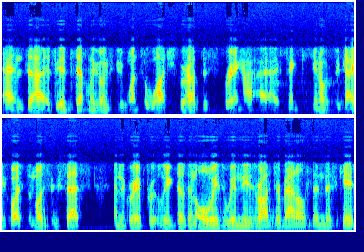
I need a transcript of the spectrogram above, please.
And uh, it, it's definitely going to be one to watch throughout the spring. I, I think you know the guy who has the most success and the Grapefruit League doesn't always win these roster battles. In this case,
